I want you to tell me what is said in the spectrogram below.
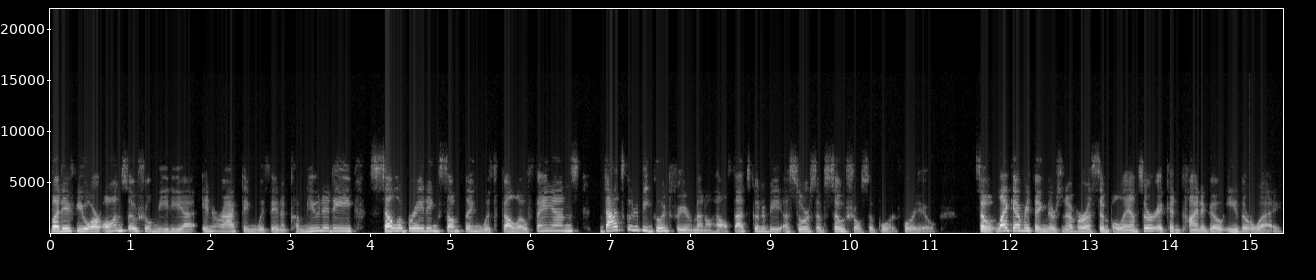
But if you are on social media, interacting within a community, celebrating something with fellow fans, that's going to be good for your mental health. That's going to be a source of social support for you. So, like everything, there's never a simple answer. It can kind of go either way.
